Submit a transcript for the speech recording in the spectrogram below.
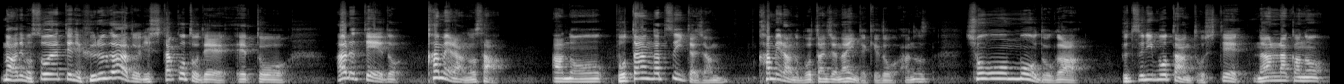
まあでもそうやってねフルガードにしたことでえっとある程度カメラのさあのボタンがついたじゃん。カメラのボタンじゃないんだけどあの消音モードが物理ボタンとして何らかの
